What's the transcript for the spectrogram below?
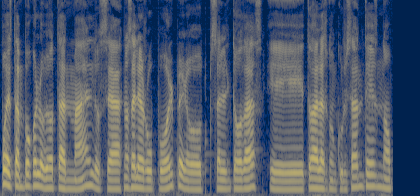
pues tampoco lo veo tan mal. O sea, no sale RuPaul, pero salen todas. Eh, todas las concursantes, no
